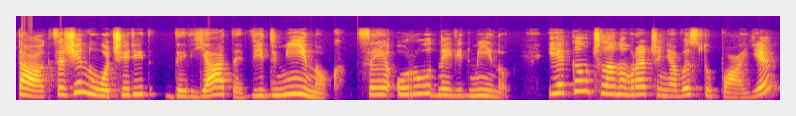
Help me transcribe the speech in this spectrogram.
Так, це жіночий рід. Дев'яте відмінок. Це орудний відмінок. І яким членом речення виступає?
